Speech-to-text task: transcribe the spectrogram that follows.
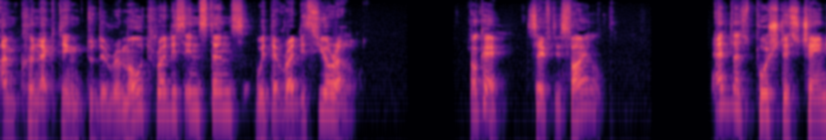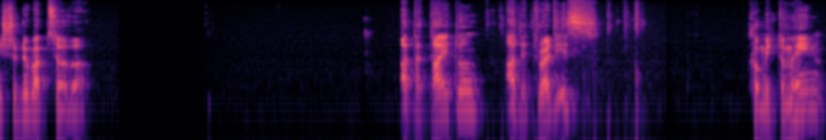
I'm connecting to the remote Redis instance with the Redis URL. Okay, save this file. And let's push this change to the web server. Add a title, add Redis, commit to main,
